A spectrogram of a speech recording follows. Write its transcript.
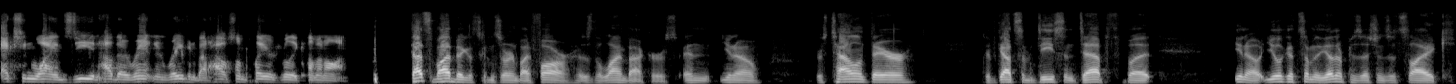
X and Y and Z and how they're ranting and raving about how some players really coming on. That's my biggest concern by far is the linebackers. And, you know, there's talent there. They've got some decent depth, but, you know, you look at some of the other positions, it's like,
